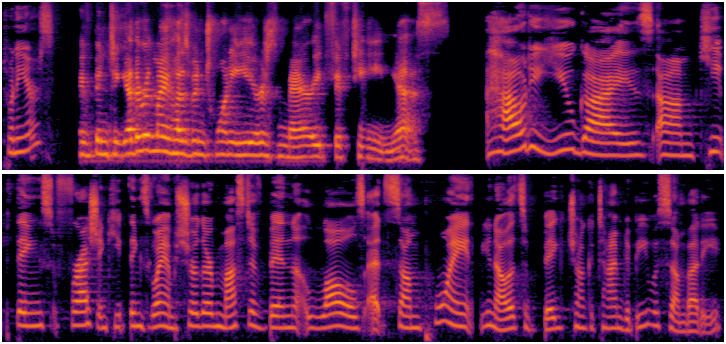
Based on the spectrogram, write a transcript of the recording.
20 years? I've been together with my husband 20 years, married 15. Yes how do you guys um, keep things fresh and keep things going? I'm sure there must have been lulls at some point. You know, it's a big chunk of time to be with somebody.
